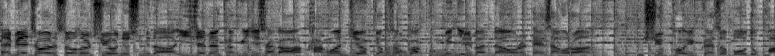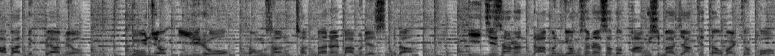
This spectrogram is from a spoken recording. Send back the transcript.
MBN 정원수 오늘 주요 뉴스입니다. 이재명 경기지사가 강원 지역 경선과 국민 일반 당원을 대상으로 한 슈퍼위크에서 모두 과반 득표하며 누적 1위로 경선 전반을 마무리했습니다. 이 지사는 남은 경선에서도 방심하지 않겠다고 밝혔고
